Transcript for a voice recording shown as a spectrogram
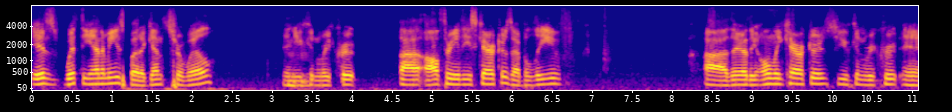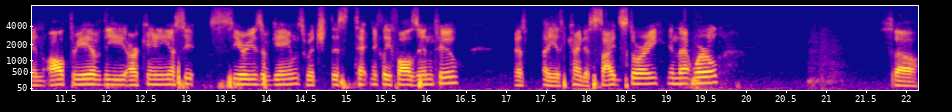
is with the enemies but against her will, and you Mhm. can recruit uh, all three of these characters. I believe uh, they're the only characters you can recruit in all three of the Archanea se- series of games, which this technically falls into as a kind of side story in that world. So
